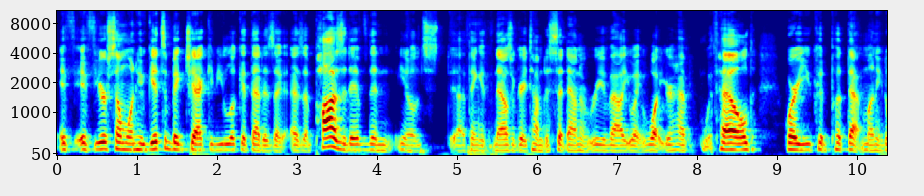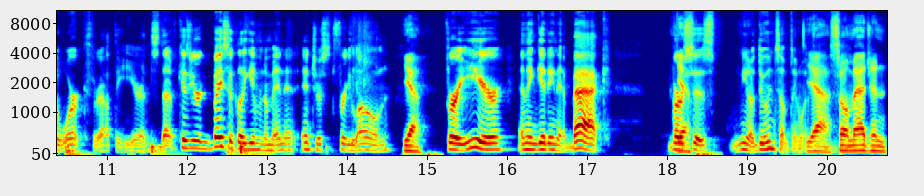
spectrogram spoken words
if if you're someone who gets a big check and you look at that as a as a positive, then you know I think now's a great time to sit down and reevaluate what you're have withheld, where you could put that money to work throughout the year instead because you're basically giving them an interest free loan. Yeah. For a year and then getting it back versus yeah. you know doing something with yeah. it. Yeah. So imagine,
